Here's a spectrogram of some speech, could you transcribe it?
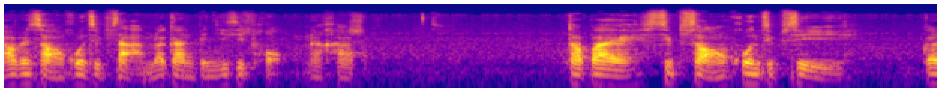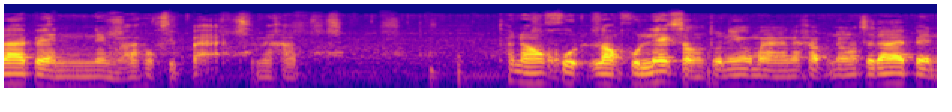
เอาเป็น2คูณ13 แล้วกันเป็น 26 นะครับ ต่อไป 12คูณ14 ก็ได้เป็น 168 ใช่ไหมครับ ถ้าน้องคูณลองคูณเลข 2 ตัวนี้ออกมานะครับ น้องจะได้เป็น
